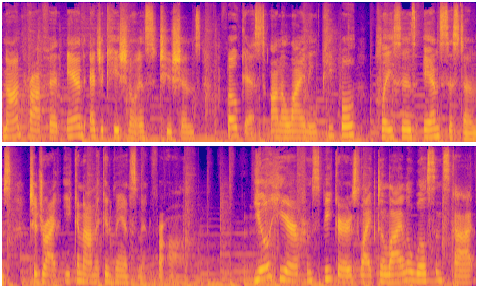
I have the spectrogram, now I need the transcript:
nonprofit, and educational institutions focused on aligning people, places, and systems to drive economic advancement for all. You'll hear from speakers like Dalila Wilson Scott,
